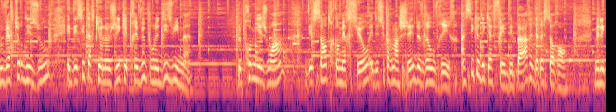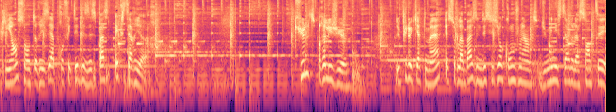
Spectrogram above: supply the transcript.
L'ouverture des zoos et des sites archéologiques est prévue pour le 18 mai. Le 1er juin, des centres commerciaux et des supermarchés devraient ouvrir, ainsi que des cafés, des bars et des restaurants. Mais les clients sont autorisés à profiter des espaces extérieurs. Culte religieux. Depuis le 4 mai, et sur la base d'une décision conjointe du ministère de la Santé,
